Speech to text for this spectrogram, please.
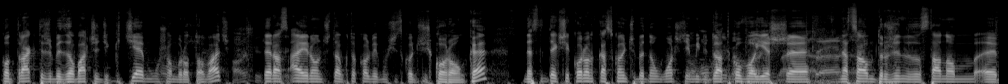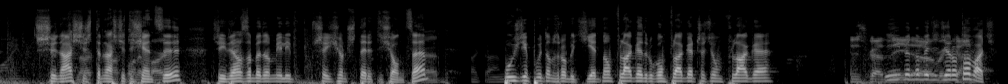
kontrakty, żeby zobaczyć, gdzie muszą rotować. Teraz Iron czy tam ktokolwiek musi skończyć koronkę. Następnie jak się koronka skończy, będą łącznie mieli dodatkowo jeszcze na całą drużynę dostaną e, 13-14 tysięcy, czyli razem będą mieli 64 tysiące. Później pójdą zrobić jedną flagę, drugą flagę, trzecią flagę i będą wiedzieć gdzie rotować.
